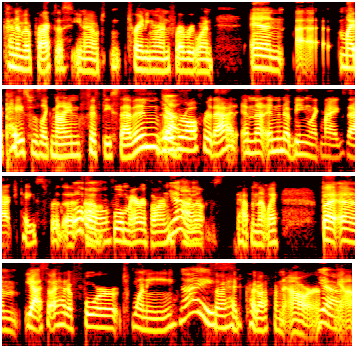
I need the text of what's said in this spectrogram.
kind of a practice you know training run for everyone and uh, my pace was like 957 Yeah. overall for that and that ended up being like my exact pace for the Cool. um, full marathon Yeah. know just happened that way but um yeah so i had a 420 Nice. so i had cut off an hour Yeah. yeah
